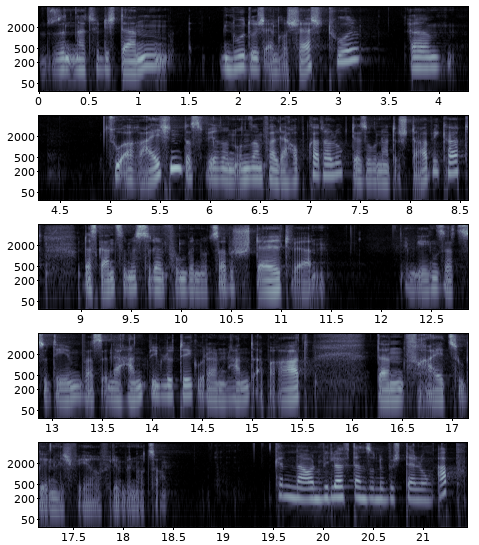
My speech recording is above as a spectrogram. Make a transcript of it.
sind natürlich dann nur durch ein Recherchetool ähm, zu erreichen. Das wäre in unserem Fall der Hauptkatalog, der sogenannte Stabicat. Das Ganze müsste dann vom Benutzer bestellt werden. Im Gegensatz zu dem, was in der Handbibliothek oder im Handapparat dann frei zugänglich wäre für den Benutzer. Genau, und wie läuft dann so eine Bestellung ab?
